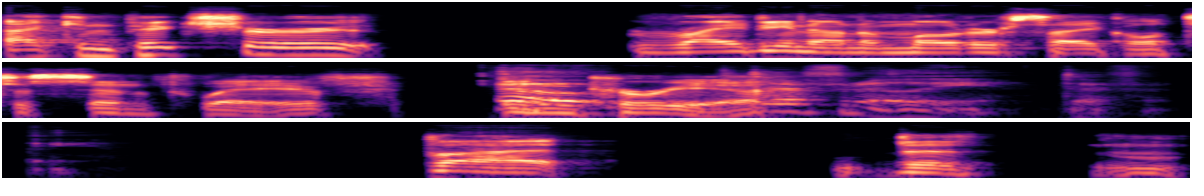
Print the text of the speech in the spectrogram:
I can picture riding on a motorcycle to synthwave in Oh, Korea, Definitely, definitely. but the M-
